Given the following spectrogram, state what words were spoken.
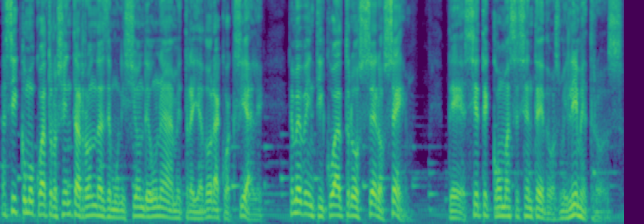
así como 400 rondas de munición de una ametralladora coaxial M240C de 7,62 milímetros.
